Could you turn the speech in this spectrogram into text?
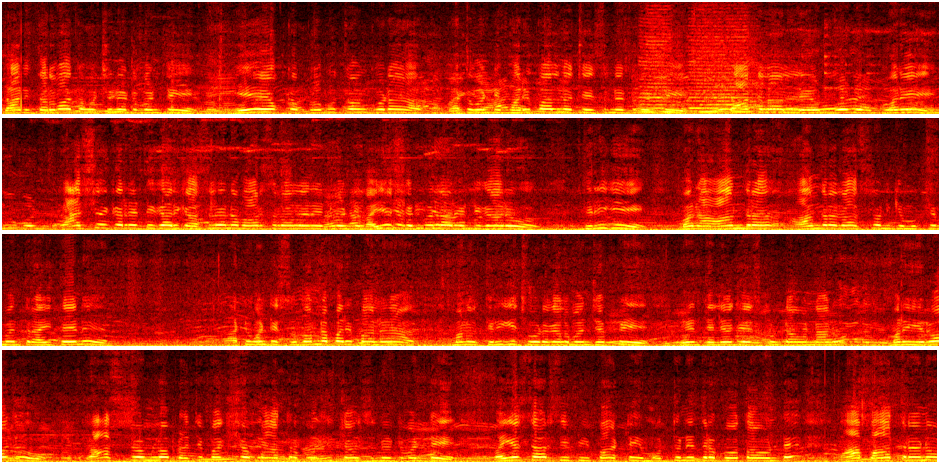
దాని తర్వాత వచ్చినటువంటి ఏ ఒక్క ప్రభుత్వం కూడా అటువంటి పరిపాలన చేసినటువంటి దాఖలాలు లేవు. మరి రాజశేఖర రెడ్డి గారికి అసలైన వారసురాలైనటువంటి వైఎస్ షర్మిలారెడ్డి గారు తిరిగి మన ఆంధ్ర ఆంధ్ర రాష్ట్రానికి ముఖ్యమంత్రి అయితేనే అటువంటి సువర్ణ పరిపాలన మనం తిరిగి చూడగలమని చెప్పి నేను తెలియజేసుకుంటా ఉన్నాను. మరి ఈరోజు రాష్ట్రంలో ప్రతిపక్ష పాత్ర పోషించాల్సినటువంటి వైఎస్ఆర్సీపీ పార్టీ ముద్దు నిద్రపోతూ ఉంటే ఆ పాత్రను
